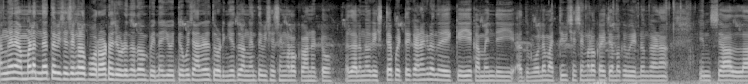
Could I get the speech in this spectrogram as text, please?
അങ്ങനെ നമ്മൾ ഇന്നത്തെ വിശേഷങ്ങൾ പൊറോട്ട ചൂടുന്നതും പിന്നെ യൂട്യൂബ് ചാനൽ തുടങ്ങിയതും അങ്ങനത്തെ വിശേഷങ്ങളൊക്കെയാണ് കേട്ടോ അതായത് നിങ്ങൾക്ക് ഇഷ്ടപ്പെട്ടിരിക്കുകയാണെങ്കിൽ ഒന്ന് ലൈക്ക് ചെയ്യുക കമന്റ് ചെയ്യുക അതുപോലെ മറ്റ് വിശേഷങ്ങളൊക്കെ ആയിട്ട് നമുക്ക് വീണ്ടും കാണാം. ഇൻഷാ അല്ലാ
